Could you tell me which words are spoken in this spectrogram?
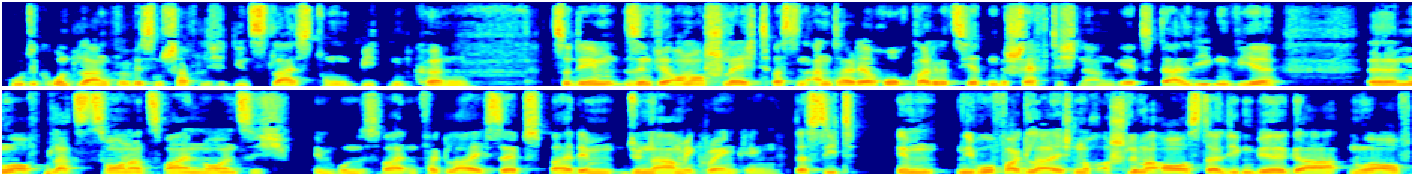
gute Grundlagen für wissenschaftliche Dienstleistungen bieten können. Zudem sind wir auch noch schlecht, was den Anteil der hochqualifizierten Beschäftigten angeht. Da liegen wir äh, nur auf Platz 292 im bundesweiten Vergleich, selbst bei dem Dynamic Ranking. Das sieht im Niveauvergleich noch schlimmer aus. Da liegen wir gar nur auf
